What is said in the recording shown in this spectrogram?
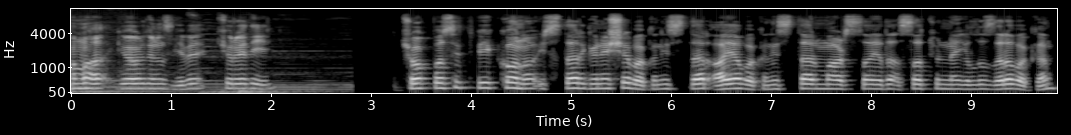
Ama gördüğünüz gibi küre değil. Çok basit bir konu. İster Güneş'e bakın, ister Ay'a bakın, ister Mars'a ya da Satürn'e, yıldızlara bakın.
